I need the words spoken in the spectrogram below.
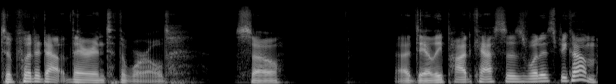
to put it out there into the world. So, a daily podcast is what it's become.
